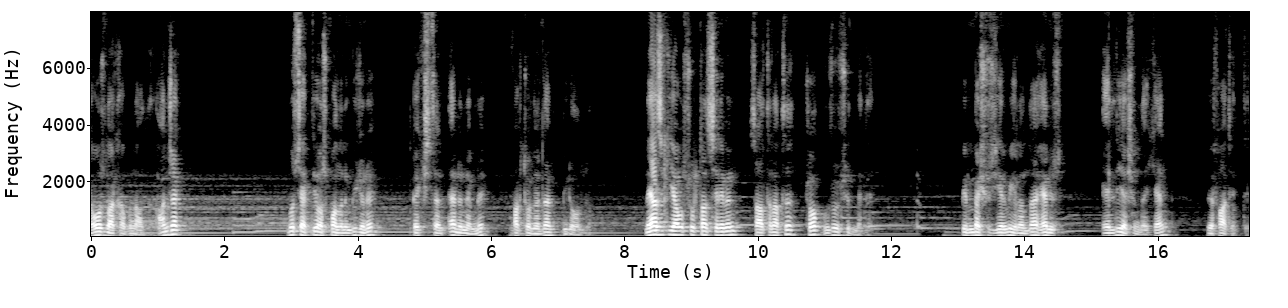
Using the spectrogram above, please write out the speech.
Yavuz lakabını aldı. Ancak bu sertliği Osmanlı'nın gücünü pekiştiren en önemli faktörlerden biri oldu. Ne yazık ki Yavuz Sultan Selim'in saltanatı çok uzun sürmedi. 1520 yılında henüz 50 yaşındayken vefat etti.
